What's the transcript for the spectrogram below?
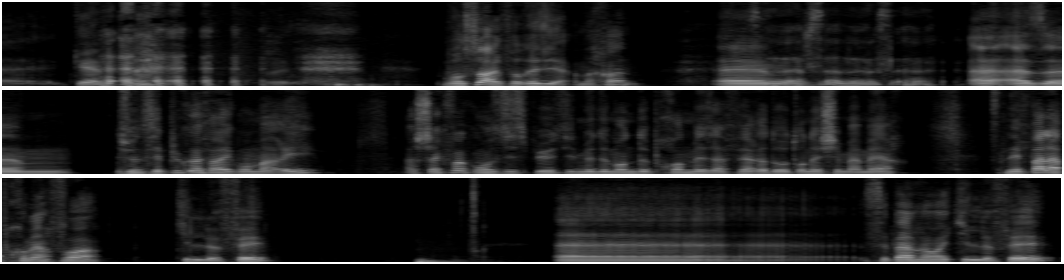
Euh, quel... Bonsoir, il faudrait dire. Je ne sais plus quoi faire avec mon mari. À chaque fois qu'on se dispute, il me demande de prendre mes affaires et de retourner chez ma mère. Ce n'est pas la première fois qu'il le fait. Euh, c'est pas vraiment qu'il le fait.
